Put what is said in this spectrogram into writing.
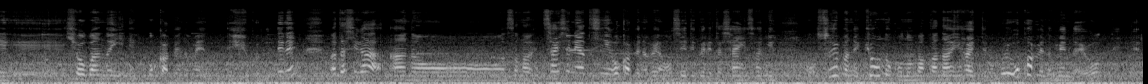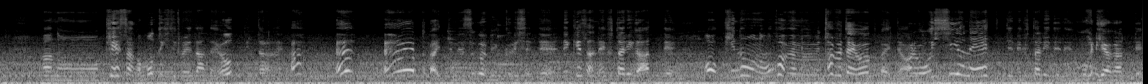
えー、評判のいいね岡部の麺っていうことでね。私があのー、その最初に私に岡部の麺を教えてくれた社員さんにそういえばね今日のこのまかないに入ってるのこれ岡部の麺だよって言ってあのー、K さんが持ってきてくれたんだよって言ったらねあええー、とか言ってねすごいびっくりしててで今朝ね2人が会って「あ昨日の岡部豆食べたよ」とか言って「あれ美味しいよね」って言ってね2人でね盛り上がってい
